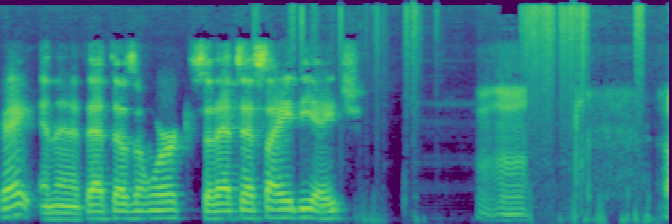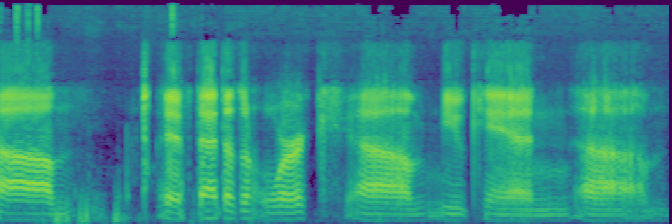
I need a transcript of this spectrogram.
Okay, and then if that doesn't work, so that's SIADH. Mm-hmm. Um, if that doesn't work, um, you can. Um,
